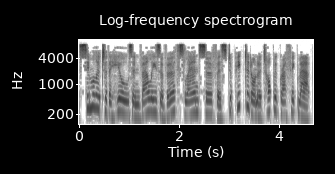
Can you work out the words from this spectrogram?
similar to the hills and valleys of Earth's land surface depicted on a topographic map.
